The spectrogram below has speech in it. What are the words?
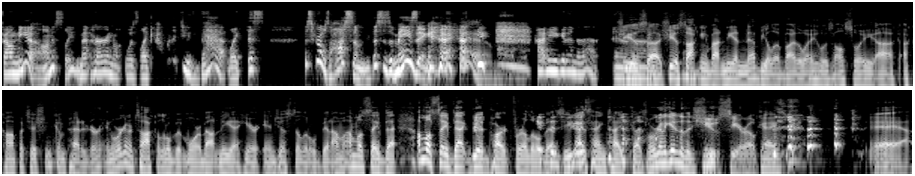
found Nia. Honestly, met her and was like, I want to do that. Like this this girl's awesome. This is amazing. Yeah. how, do you, how, do you, get into that? And, she is uh, she is talking about Nia Nebula, by the way, who is also a uh, a competition competitor, and we're going to talk a little bit more about Nia here in just a little bit. I'm, I'm going to save that. I'm going to save that good part for a little bit. So you guys hang tight, cuz we're going to get into the juice here, okay? yeah,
